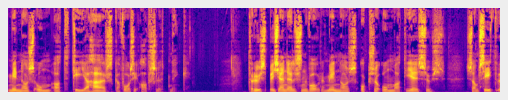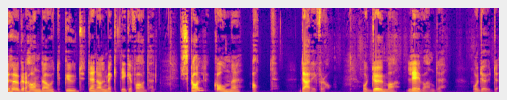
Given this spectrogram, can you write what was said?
minner oss om at tida her skal få sin avslutning. Trusbekjennelsen vår minner oss også om at Jesus, som sit ved høgre handa åt Gud den allmektige Fader, skal komme att derifra og døma levande og døde.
